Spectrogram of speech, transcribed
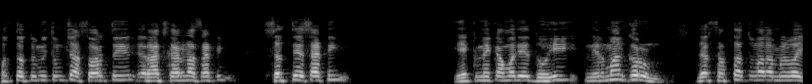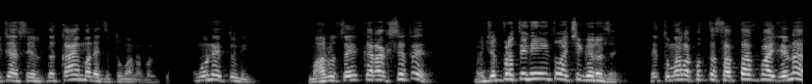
फक्त तुम्ही तुमच्या स्वार्थी राजकारणासाठी सत्तेसाठी एकमेकामध्ये दोही निर्माण करून जर सत्ता तुम्हाला मिळवायची असेल तर काय म्हणायचं तुम्हाला मग? कोण आहे तुम्ही? माणूस आहेत का राक्षस आहेत? म्हणजे प्रतिनिधित्वाची गरज आहे. हे तुम्हाला फक्त सत्ताच पाहिजे ना.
